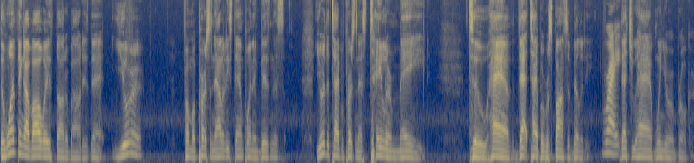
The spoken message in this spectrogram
The one thing I've always thought about is that you're, from a personality standpoint in business, you're the type of person that's tailor made to have that type of responsibility right. that you have when you're a broker.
